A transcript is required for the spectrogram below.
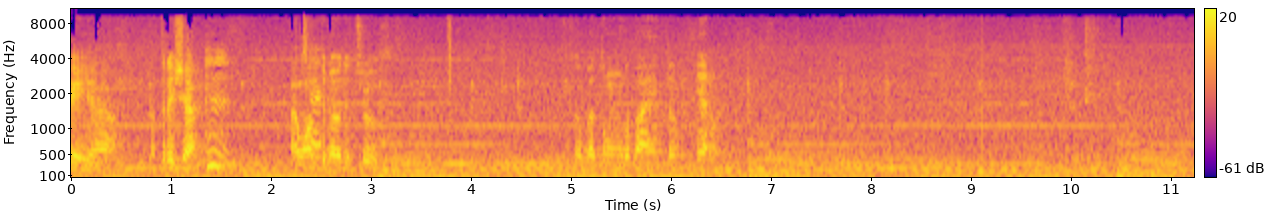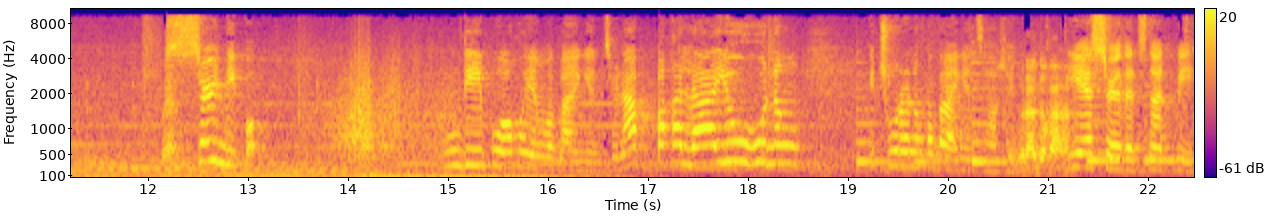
uh, Patricia, I want to Sir. know the truth. Ikaw ba tong babaeng to? Yan. oh. Well, Sir, hindi po. Hindi po ako yung babaeng yan, sir. Napakalayo ho ng itsura ng babaeng yan sa akin. sigurado ka, ha? Yes, sir. That's not me.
